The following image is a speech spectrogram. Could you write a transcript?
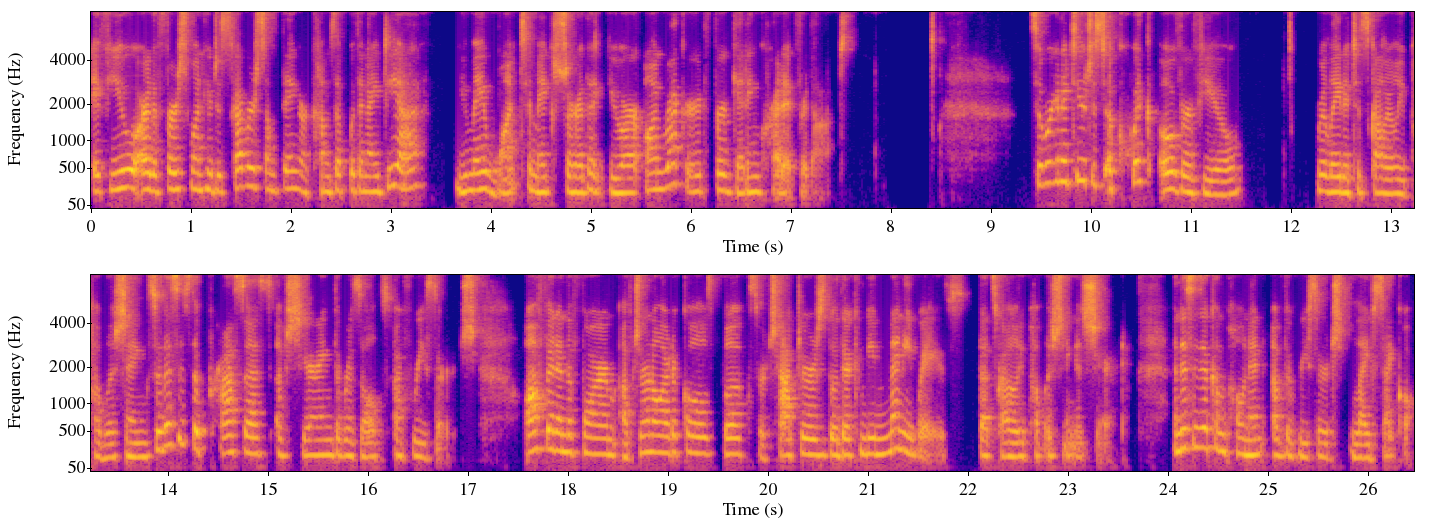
If you are the first one who discovers something or comes up with an idea, you may want to make sure that you are on record for getting credit for that. So we're going to do just a quick overview related to scholarly publishing. So this is the process of sharing the results of research, often in the form of journal articles, books, or chapters, though there can be many ways that scholarly publishing is shared. And this is a component of the research lifecycle.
